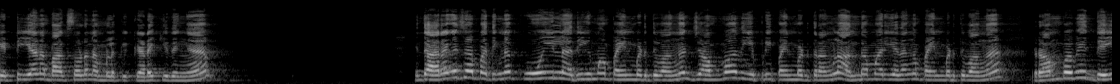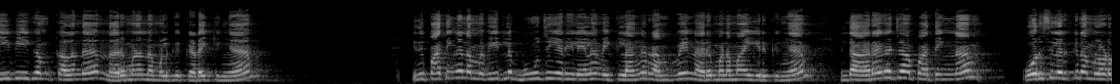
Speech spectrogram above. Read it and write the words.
கெட்டியான பாக்ஸோட நம்மளுக்கு கிடைக்குதுங்க. இந்த அரகஜா பார்த்தீங்கன்னா கோயிலில் அதிகமாக பயன்படுத்துவாங்க. ஜவ்வாது எப்படி பயன்படுத்துகிறாங்களோ அந்த மாதிரியே தாங்க பயன்படுத்துவாங்க. ரொம்பவே தெய்வீகம் கலந்த நறுமணம் நம்மளுக்கு கிடைக்குங்க. இது பார்த்தீங்கன்னா நம்ம வீட்டில் பூஜை அறையிலலாம் வைக்கலாங்க. ரொம்பவே நறுமணமாக இருக்குங்க. இந்த அரகஜா பார்த்தீங்கன்னா ஒரு சிலருக்கு நம்மளோட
